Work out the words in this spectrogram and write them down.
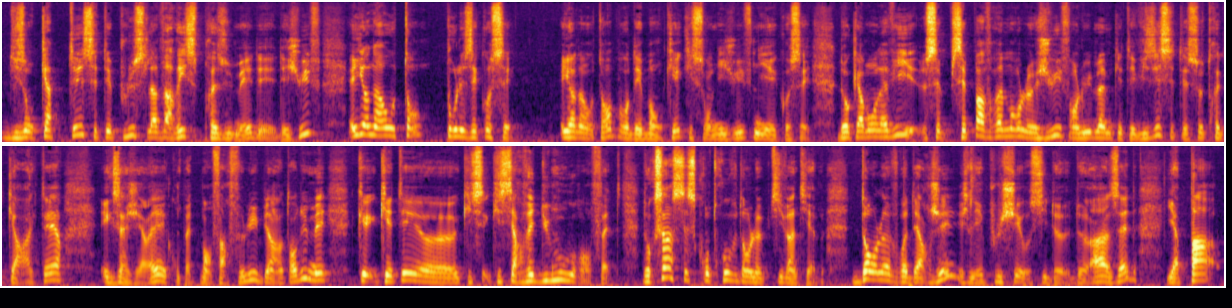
disons, capté, c'était plus l'avarice présumée des, juifs. Et il y en a autant pour les Écossais. Et il y en a autant pour des banquiers qui sont ni juifs ni écossais. Donc à mon avis, c'est pas vraiment le juif en lui-même qui était visé, c'était ce trait de caractère exagéré, complètement farfelu bien entendu, mais qui, était, euh, qui, servait d'humour en fait. Donc ça, c'est ce qu'on trouve dans le petit 20e. Dans l'œuvre d'Hergé, je l'ai épluché aussi de, de A à Z, il n'y a pas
